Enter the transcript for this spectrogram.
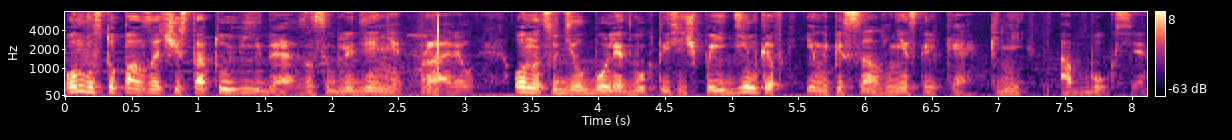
Он выступал за чистоту вида, за соблюдение правил. Он отсудил более двух тысяч поединков и написал несколько книг о боксе.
